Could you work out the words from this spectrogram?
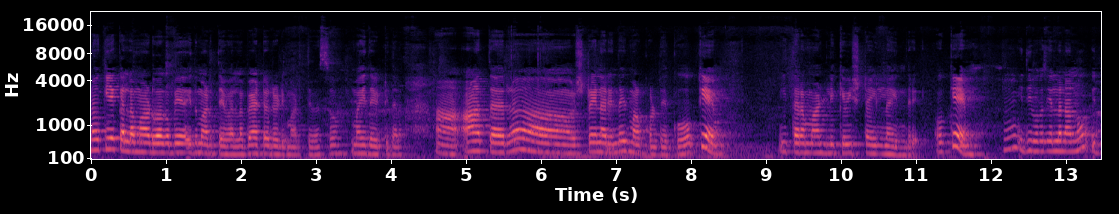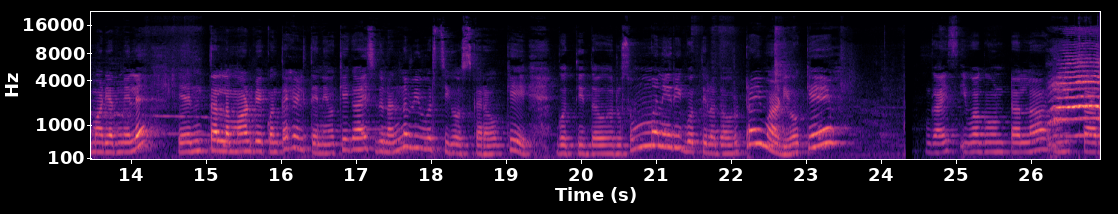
ನಾವು ಕೇಕೆಲ್ಲ ಮಾಡುವಾಗ ಬೇ, ಇದು ಮಾಡ್ತೇವಲ್ಲ ಬ್ಯಾಟರ್ ರೆಡಿ ಮಾಡ್ತೇವೆ. ಸೊ ಮೈದಾ ಇಟ್ಟಿದ್ದಲ್ಲ ಆ ಥರ ಸ್ಟ್ರೈನರಿಂದ ಇದು ಮಾಡ್ಕೊಳ್ಬೇಕು ಓಕೆ ಈ ಥರ ಮಾಡಲಿಕ್ಕೆ ಇಷ್ಟ ಇಲ್ಲ ಅಂದರೆ ಓಕೆ ಹ್ಞೂ ಇದು ಇವಾಗ ಎಲ್ಲ ನಾನು ಇದು ಮಾಡಿ ಆದಮೇಲೆ ಎಂತೆಲ್ಲ ಮಾಡಬೇಕು ಅಂತ ಹೇಳ್ತೇನೆ. ಓಕೆ ಗಾಯ್ಸ್ ಇದು ನನ್ನ ವ್ಯೂವರ್ಸಿಗೋಸ್ಕರ ಓಕೆ ಗೊತ್ತಿದ್ದವರು, ಸುಮ್ಮನೆ ಗೊತ್ತಿಲ್ಲದವರು ಟ್ರೈ ಮಾಡಿ ಓಕೆ ಗಾಯ್ಸ್ ಇವಾಗ ಉಂಟಲ್ಲ ಈ ಥರ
